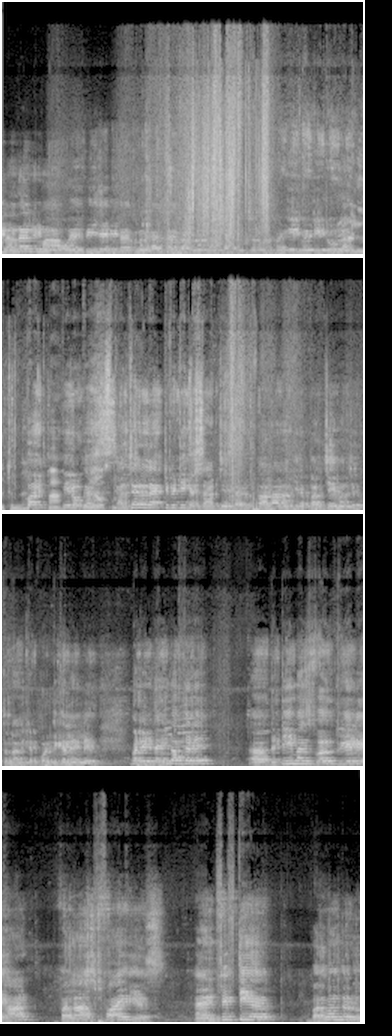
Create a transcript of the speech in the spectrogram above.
వీళ్ళందరినీ మా బీజేపీ తరఫున? బట్ మీరు ఒక కల్చరల్ యాక్టివిటీగా స్టార్ట్ చేశారు. సో అలా నాకు ఇది పరిచయం అని చెప్తున్నాను. ఇక్కడ పొలిటికల్ ఏం లేదు. But at the end of the day the team has work really hard for last five years and fifth year భగవంతుడు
